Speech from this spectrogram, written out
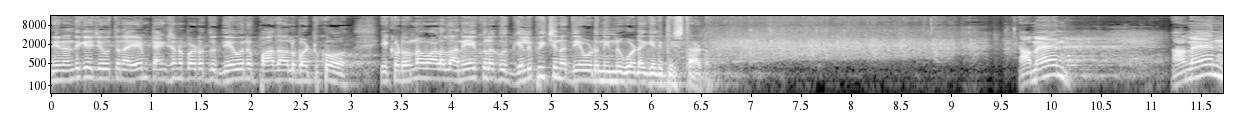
నేను అందుకే చెబుతున్నా ఏం టెన్షన్ పడద్దు దేవుని పాదాలు పట్టుకో. ఇక్కడ ఉన్న వాళ్ళలో అనేకులకు గెలిపించిన దేవుడు నిన్ను కూడా గెలిపిస్తాడు. ఆమెన్. ఆమెన్.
